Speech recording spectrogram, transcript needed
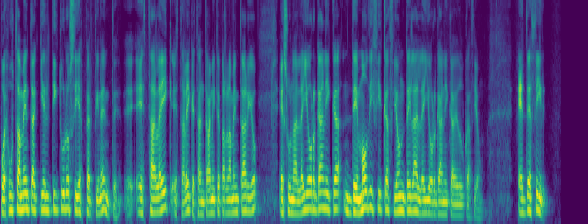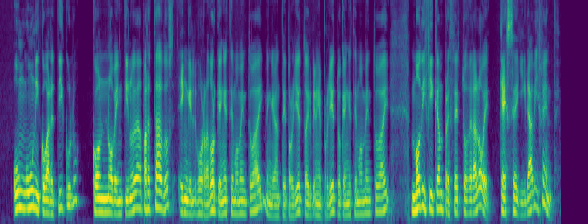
Pues justamente aquí el título sí es pertinente. E, esta ley, esta ley que está en trámite parlamentario es una ley orgánica de modificación de la ley orgánica de educación. Es decir, un único artículo con 99 apartados en el borrador que en este momento hay, en el anteproyecto, en el proyecto que en este momento hay, modifican preceptos de la LOE, que seguirá vigente.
